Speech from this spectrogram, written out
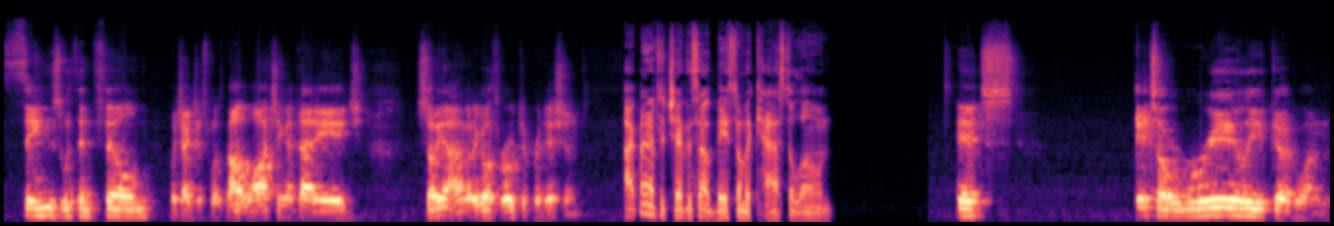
things within film, which I just was not watching at that age. So yeah, I'm going to go with Road to Perdition. I'm gonna have to check this out based on the cast alone. It's it's a really good one.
